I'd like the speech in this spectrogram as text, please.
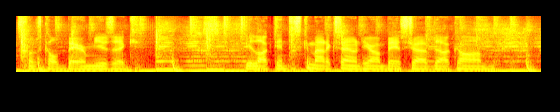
This one's called Bear Music. You're locked into Schematic Sound here on bassdrive.com.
